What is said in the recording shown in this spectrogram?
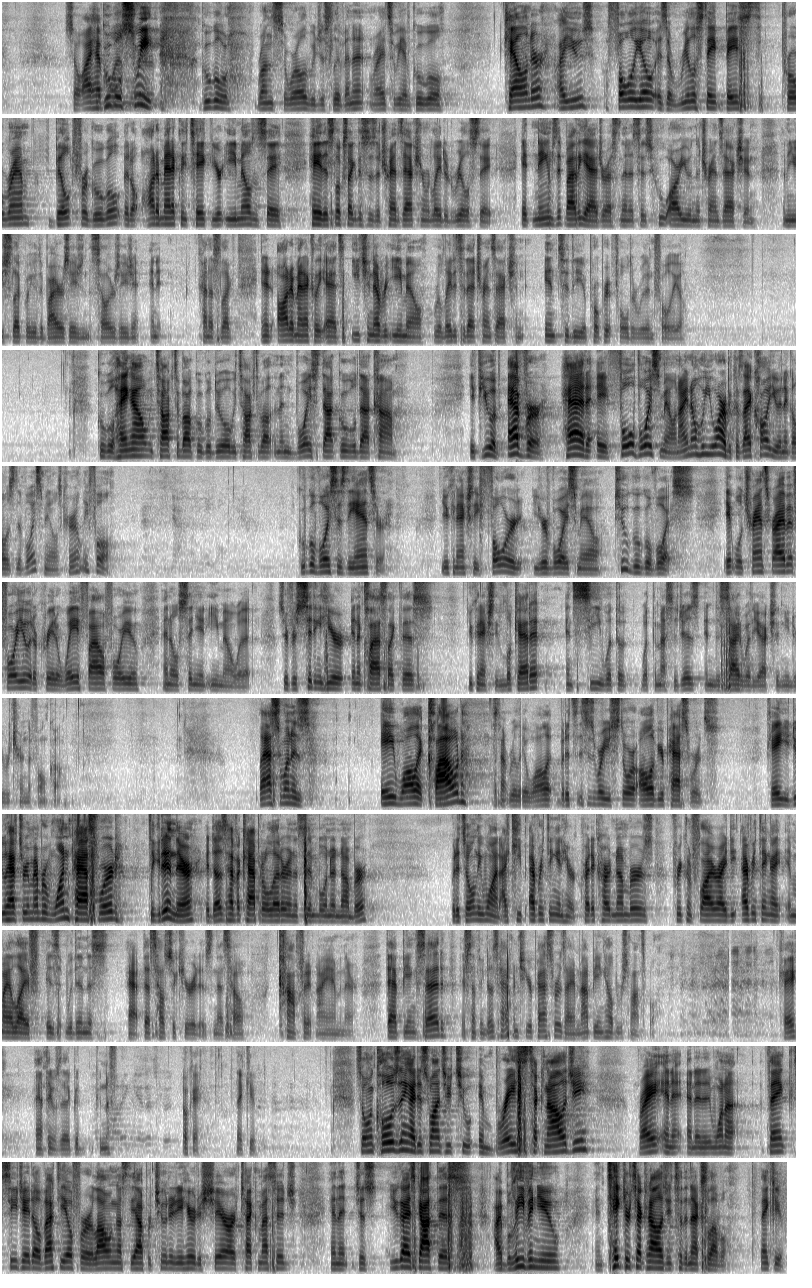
So I have Google Suite. Google runs the world. We just live in it, right? So we have Google Calendar I use. Folio is a real estate based program built for Google. It'll automatically take your emails and say, hey, this looks like this is a transaction related real estate. It names it by the address, and then it says, who are you in the transaction? And then you select whether you're the buyer's agent, the seller's agent, and it kind of select, and it automatically adds each and every email related to that transaction into the appropriate folder within Folio. Google Hangout, we talked about, Google Duo, we talked about, and then voice.google.com. If you have ever had a full voicemail, and I know who you are because I call you and it goes, the voicemail is currently full. Google Voice is the answer. You can actually forward your voicemail to Google Voice. It will transcribe it for you, it'll create a WAV file for you, and it'll send you an email with it. So if you're sitting here in a class like this, you can actually look at it and see what the, what the message is and decide whether you actually need to return the phone call. Last one is a wallet cloud. It's not really a wallet, but it's this is where you store all of your passwords. Okay, you do have to remember one password to get in there. It does have a capital letter and a symbol and a number, but it's only one. I keep everything in here credit card numbers, frequent flyer ID, everything I, in my life is within this app. That's how secure it is, and that's how confident I am in there. That being said, if something does happen to your passwords, I am not being held responsible. okay? Anthony, was that good, good enough? Okay, thank you. So, in closing, I just want you to embrace technology, right? And, and I want to thank CJ Del Vecchio for allowing us the opportunity here to share our tech message. And then just, you guys got this. I believe in you, and take your technology to the next level. Thank you.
